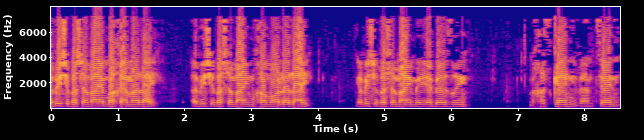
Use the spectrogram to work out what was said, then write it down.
אבי שבשמיים רחם עלי, אבי שבשמיים חמול עלי, אבי שבשמיים אהיה בעזרי. מחזקני ואמצני,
